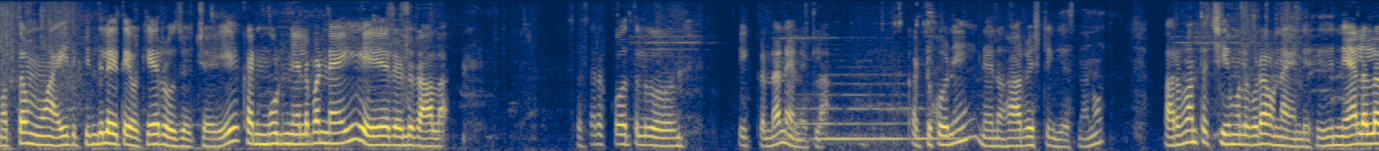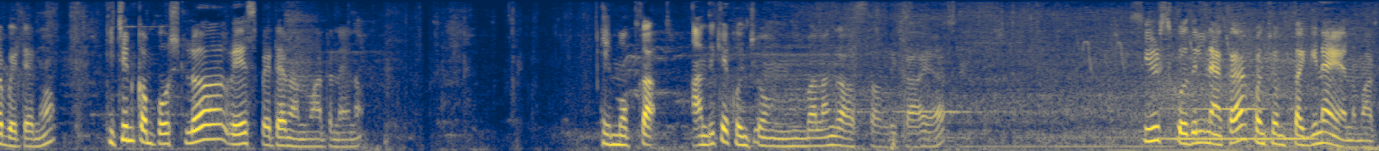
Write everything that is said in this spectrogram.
మొత్తం ఐదు పిందులు అయితే ఒకే రోజు వచ్చాయి. కానీ మూడు నిలబడినాయి రెండు రాల. సరే కోతులు పీక్కుండా నేను ఇట్లా కట్టుకొని నేను హార్వెస్టింగ్ చేస్తున్నాను. పర్వంత చీమలు కూడా ఉన్నాయండి. ఇది నేలలో పెట్టాను. కిచెన్ కంపోస్ట్లో వేసి పెట్టాను అనమాట నేను. ఈ మొక్క. అందుకే కొంచెం బలంగా వస్తుంది కాయ. సీడ్స్ వదిలినాక కొంచెం తగ్గినాయి అన్నమాట.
